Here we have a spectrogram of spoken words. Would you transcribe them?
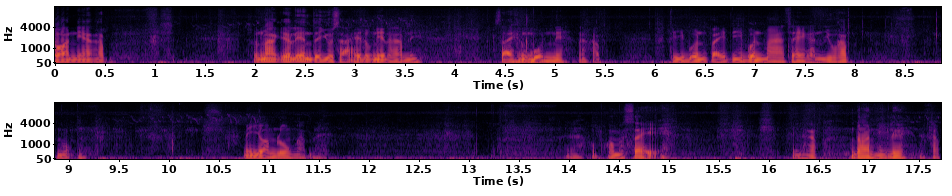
ดอนเนี่ยครับ ส่วนมากจะเล่นแต่อยู่สายตรงนี้แหละครับ นี่สายข้างบนเนี่ยนะครับ ตีบนไปตีบนมาใส่กันอยู่ครับนก ไม่ยอมลงครับนะ ผมก็มาใส่นี่นะครับ ดอนนี้เลยนะครับ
